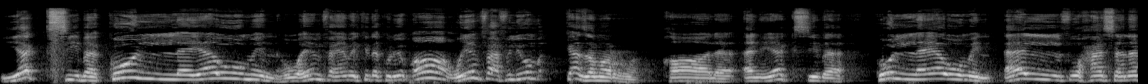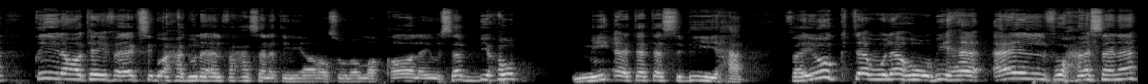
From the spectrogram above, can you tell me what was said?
يكسب كل يوم؟ هو ينفع يعمل كده كل يوم؟ آه وينفع في اليوم كذا مرة. قال أن يكسب كل يوم ألف حسنة. قيل وكيف يكسب أحدنا ألف حسنة يا رسول الله؟ قال يسبح مئة تسبيحة فيكتب له بها ألف حسنة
